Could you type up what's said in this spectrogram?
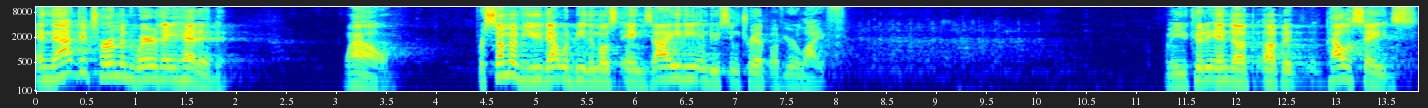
and that determined where they headed. Wow. For some of you, that would be the most anxiety inducing trip of your life. I mean, you could end up up at Palisades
